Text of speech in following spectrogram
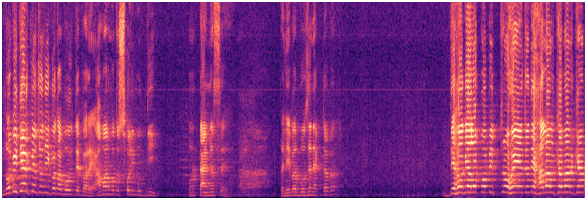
নবীদেরকে যদি কথা বলতে পারে, আমার মতো সলিমুদ্দি কোনো টাইম আছে? তাহলে এবার বোঝেন একটা বার। দেহ গেল পবিত্র হয়ে যদি হালাল খাবার খান,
